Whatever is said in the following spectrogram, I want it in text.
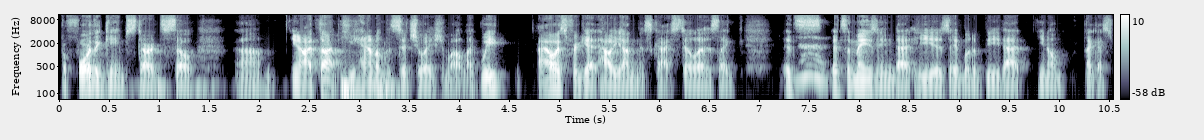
before the game starts. So, um, you know, I thought he handled the situation well. Like we, I always forget how young this guy still is. Like it's yeah. it's amazing that he is able to be that you know, I guess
